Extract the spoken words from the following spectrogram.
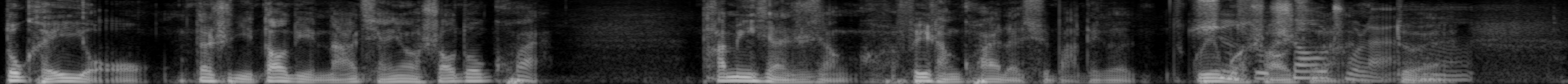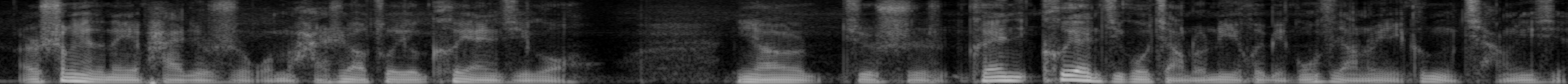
都可以有，但是你到底拿钱要烧多快？他明显是想非常快的去把这个规模烧出来，对，嗯而剩下的那一派就是我们还是要做一个科研机构，你要就是科研科研机构讲伦理会比公司讲伦理更强一些，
